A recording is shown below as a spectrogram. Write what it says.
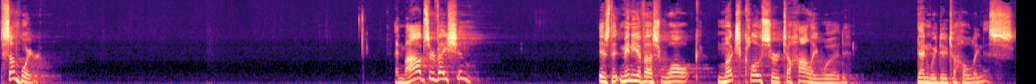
Somewhere. And my observation is that many of us walk much closer to Hollywood than we do to holiness.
